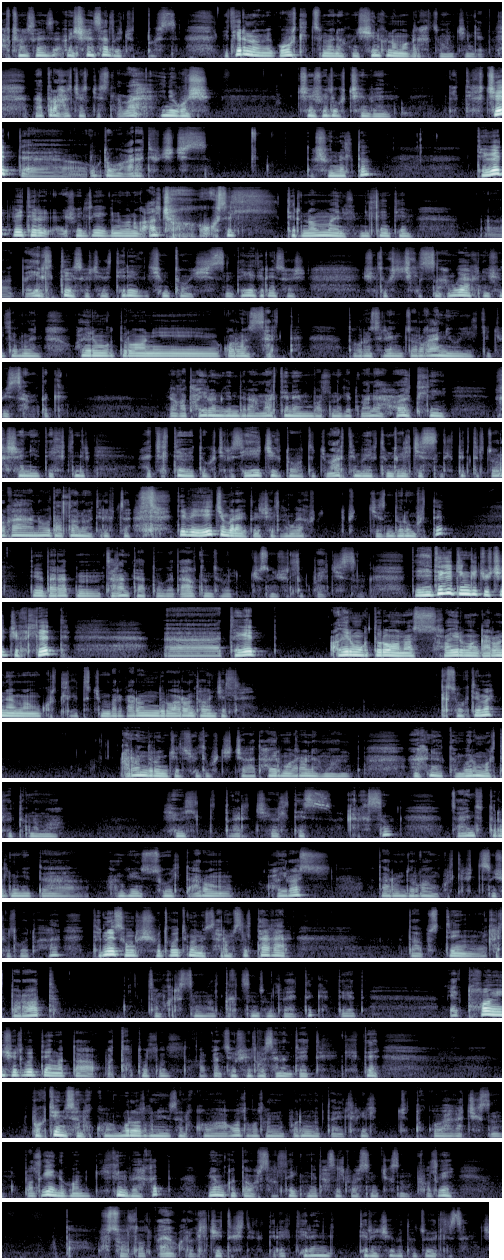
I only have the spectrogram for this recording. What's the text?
авч уншихансаа л гэж боддог байсан. Тэр номыг өөртөлдсөн манай хүн шинэх ном гаргацсан хүн чинь ингээд над руу харж харж байсан. Ба энийг унш. Чи шүлэг өчх юм байна. Гэт тэгчээд өгдөг гараа тавьчихсан. Шүнэлтөө Тэгээд би тэр шүлгийг нэг нэг олж хүсэл тэр ном маань их нэлээд тийм одоо эрэлттэй байсан учраас тэрийг шимтэн уншсан. Тэгээд тэрнээс хойш шүлэгч эхэлсэн. Хамгийн анхны шүлэг маань 2004 оны 3 сард 3 сарын 6-ны үе гэж би сандаг. Ягаад 2 хоногийн дараа Мартин 8 болно гэд манай хойтлын хашааны дэгчнэр ажилтаа байдаг учраас ээжийг дуудаж Мартин баяр тэмдэглэж ирсэн. Тэр тэр 6 нуу 7 нуу тэр хвцаа. Тэгээ би ээжийн бараг гэдэг шилэг хамгийн бичижсэн дөрөмөртэй. Тэгээ дараад нь цагаан татуу гэдэг аавтан зөвлөжсэн шүлэг байж исэн. Тэгээ тэгэж ингэж үчиж эхлээд аа тэгээд 2004 оноос 2018 он хүртэл гэдэг чинь баг 14 15 жил гэсэн үг тийм ээ. 14 жил шүлэг хүчиж байгаад 2018 онд анхны удаа мөрөн мөрт гэдэг нөмөө хэвлэлт гарч хэвлэлтээс гаргасан. За энэ дотор бол миний да хамгийн сүүлд 12-оос 16 он хүртэл бичсэн шүлгүүд байгаа. Тэрнээс өмнөх шүлгүүд маань бас харамсалтайгаар одоо бусдын гарт ороод замхарсан алдагдсан зүйл байдаг. Тэгээд яг тухайн шүлгүүдийн одоо бодоход бол ганц зөр шүлгөө санаанд байдаг. Гэхдээ бүгдийг нь санахгүй, мөр болгоныг санахгүй, агуул болгоны бүрэн одоо илэрхийлж чадахгүй байгаа ч гэсэн булгийн нөгөө нэг их нь байхад мянга одоо урсгалыг ингээд асалж байсан ч гэсэн булгийн одоо ус бол баян горгилж идэг шүү дээ. Тэр яг тэрэн тэрэн шиг одоо зүйрлэл санаж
